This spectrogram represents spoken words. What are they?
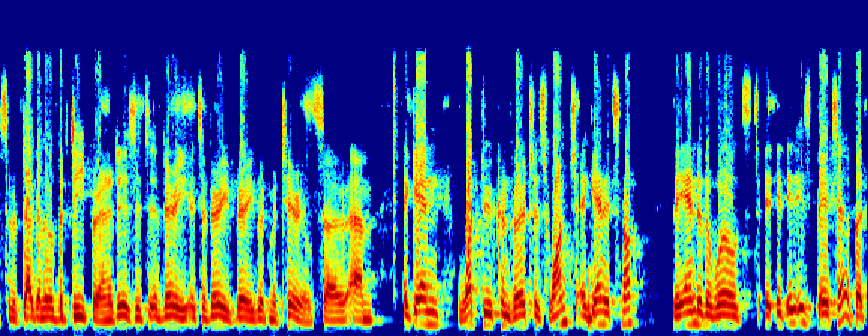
sort of dug a little bit deeper. And it is it's a very it's a very very good material. So um, again, what do converters want? Again, it's not the end of the world. It, it is better, but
